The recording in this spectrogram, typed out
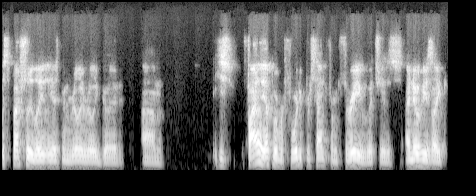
especially lately, has been really, really good. Um, he's finally up over 40% from three, which is, I know he's like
